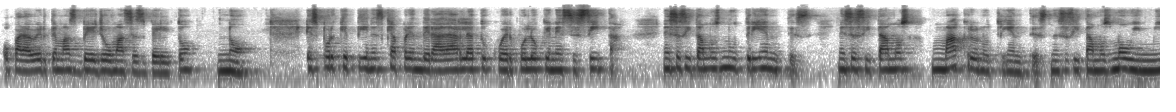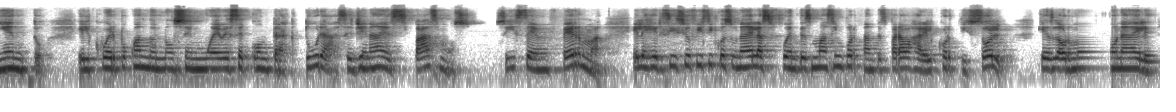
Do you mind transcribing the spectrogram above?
o para verte más bello o más esbelto, no. Es porque tienes que aprender a darle a tu cuerpo lo que necesita. Necesitamos nutrientes, necesitamos macronutrientes, necesitamos movimiento. El cuerpo cuando no se mueve se contractura, se llena de espasmos. ¿Sí? Se enferma. El ejercicio físico es una de las fuentes más importantes para bajar el cortisol, que es la hormona del...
